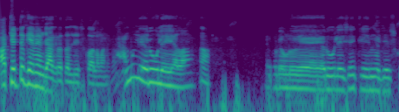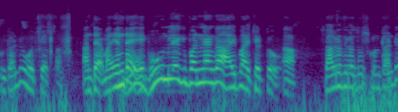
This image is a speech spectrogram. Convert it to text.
ఆ చెట్టుకి ఏమేమి జాగ్రత్తలు తీసుకోవాలి మనకు? మామూలు ఎరువులు వేయాలా. ఇప్పుడు ఎరువులు వేసి క్లీన్గా చేసుకుంటా అంటే వచ్చేస్తాను. అంతే అంటే భూమిలోకి పడినాక అయిపోయి చెట్టు. జాగ్రత్తగా చూసుకుంటా అంటే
